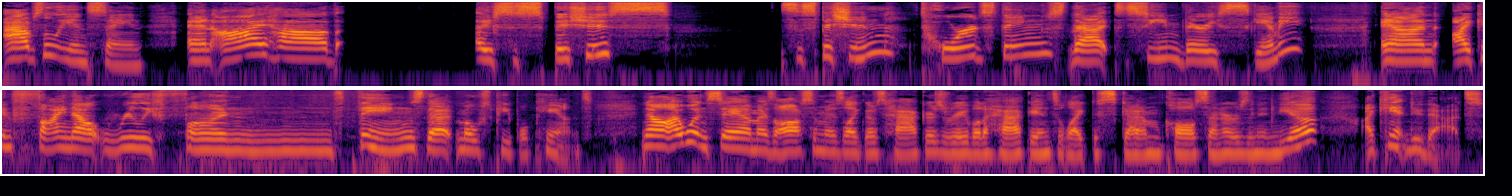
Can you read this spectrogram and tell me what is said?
absolutely insane. And I have a suspicious suspicion towards things that seem very scammy and I can find out really fun things that most people can't. Now, I wouldn't say I'm as awesome as like those hackers are able to hack into like the scam call centers in India. I can't do that.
